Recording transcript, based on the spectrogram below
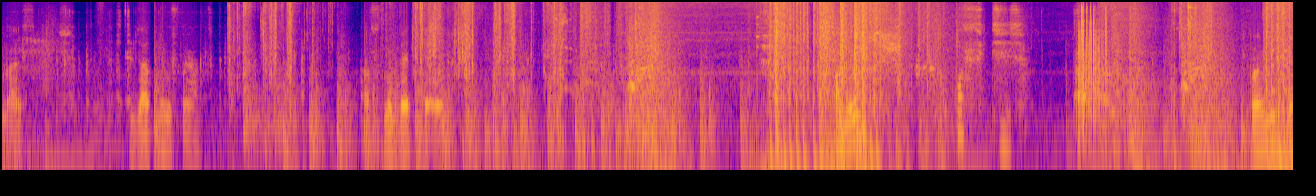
Nice. Güzel konuşma yaptın. Aslında bet de o. Anladım. Ah siktir. Ölmüş mü?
